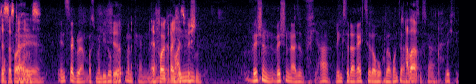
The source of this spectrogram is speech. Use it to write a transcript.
Das ist das Auch bei Geheimnis. Instagram muss man die Logarithmen kennen. Erfolgreiches Wann- Wischen. Wischen, wischen, also ja, links oder rechts oder hoch oder runter. Aber- das ist ja wichtig.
